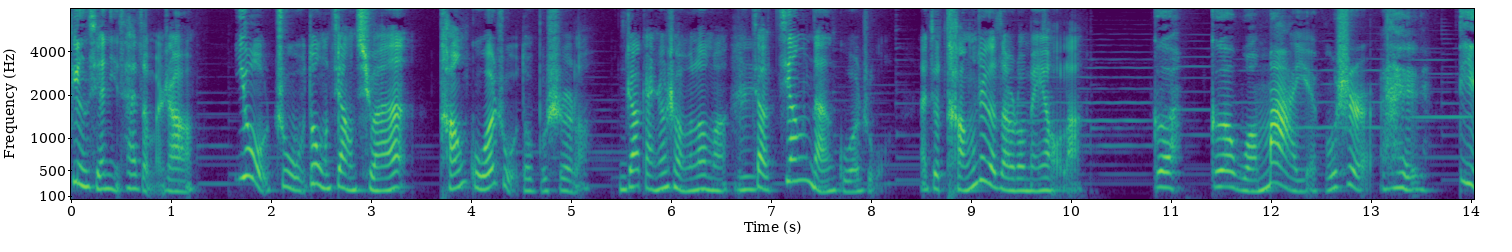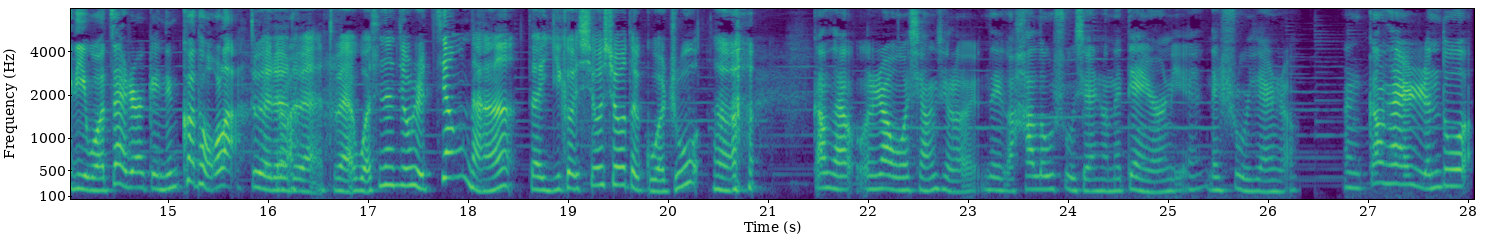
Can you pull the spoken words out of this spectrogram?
并且你猜怎么着，又主动降权，唐国主都不是了。你知道改成什么了吗？叫江南国主，啊，就唐这个字儿都没有了。哥哥，我骂也不是，弟弟，我在这儿给您磕头了。对对对对，我现在就是江南的一个羞羞的国主。嗯，刚才让我想起了那个《Hello 树先生》那电影里那树先生。嗯，刚才人多，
